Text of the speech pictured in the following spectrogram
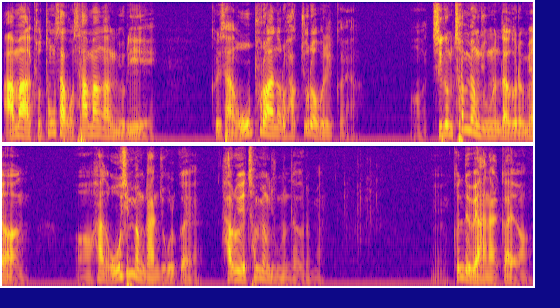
아마 교통사고 사망 확률이 그래서 한 5% 안으로 확 줄어버릴 거야. 어, 지금 1000명 죽는다 그러면 어, 한 50명도 안 죽을 거야. 하루에 1000명 죽는다 그러면. 예, 근데 왜 안 할까요?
